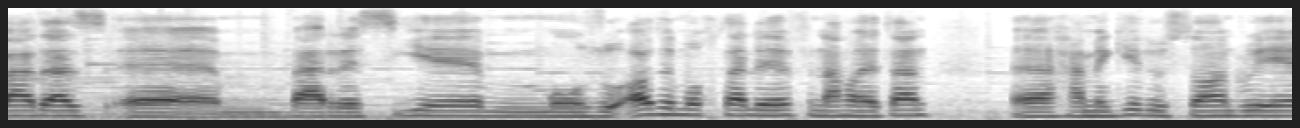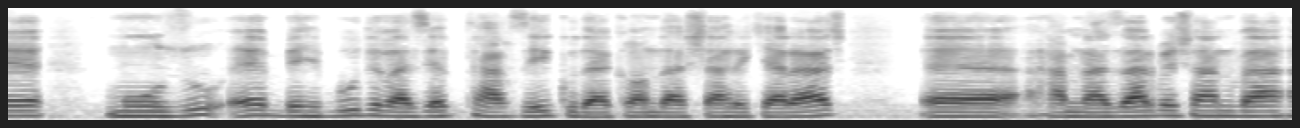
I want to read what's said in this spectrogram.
بعد از بررسی موضوعات مختلف نهایتا همگی دوستان روی موضوع بهبود وضعیت تغذیه کودکان در شهر کرج هم نظر بشن و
